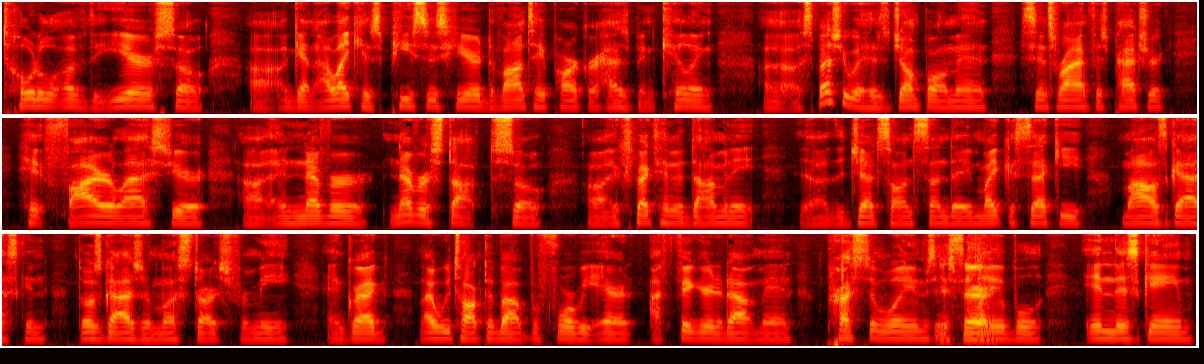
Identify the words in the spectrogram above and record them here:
total of the year. So uh, again, I like his pieces here. DeVante Parker has been killing, uh, especially with his jump ball man since Ryan Fitzpatrick hit fire last year uh, and never never stopped. So uh, expect him to dominate. Uh, the Jets on Sunday. Mike Gesicki, Myles Gaskin, those guys are must starts for me. And Greg, like we talked about before we aired, I figured it out, man. Preston Williams yes, is sir. playable in this game.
